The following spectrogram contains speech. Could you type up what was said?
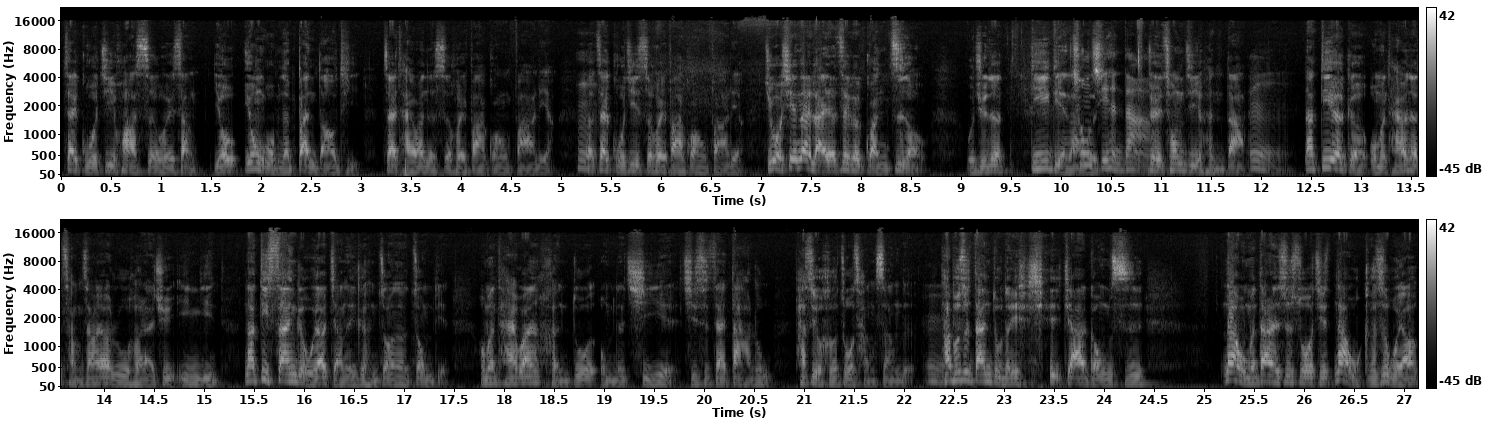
在国际化社会上有用我们的半导体在台湾的社会发光发亮，那在国际社会发光发亮。结果现在来的这个管制哦，我觉得第一点啊，冲击很大，对，冲击很大，嗯。那第二个，我们台湾的厂商要如何来去应应？那第三个，我要讲的一个很重要的重点。我们台湾很多我们的企业，其实，在大陆它是有合作厂商的，它不是单独的一些家公司。那我们当然是说，其实那我可是我要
